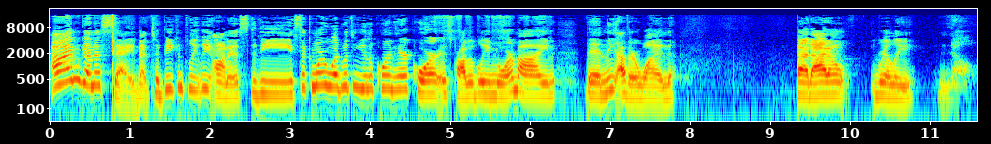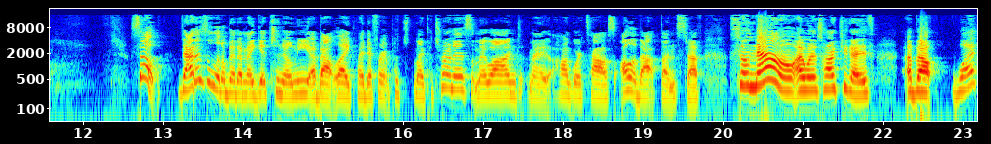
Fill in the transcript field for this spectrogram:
I'm gonna say that to be completely honest, the sycamore wood with the unicorn hair core is probably more mine than the other one. But I don't really know. So, that is a little bit of my get to know me about like my different my patronus my wand my hogwarts house all of that fun stuff. So now i want to talk to you guys about what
